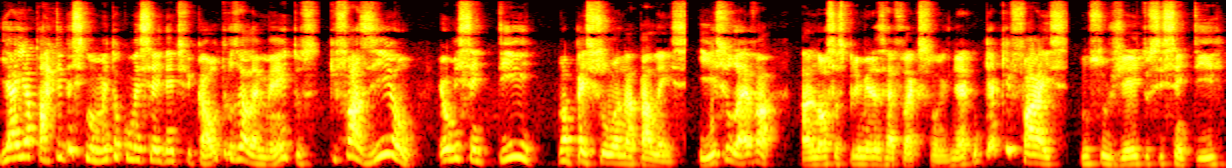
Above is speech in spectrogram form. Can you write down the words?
E aí, a partir desse momento, eu comecei a identificar outros elementos que faziam eu me sentir uma pessoa natalense. E isso leva a nossas primeiras reflexões, né? O que é que faz um sujeito se sentir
